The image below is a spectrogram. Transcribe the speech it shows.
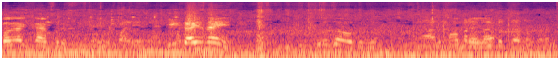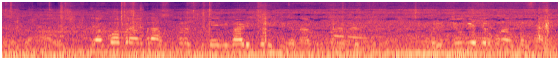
बघा काय परिस्थिती. ही काहीच नाही. तुम्ही. आणि कोपऱ्याला त्या त्रास परिस्थिती आहे गाडी परिस्थिती आहे ना. तरी जीव घेतील कोणाला तरी.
